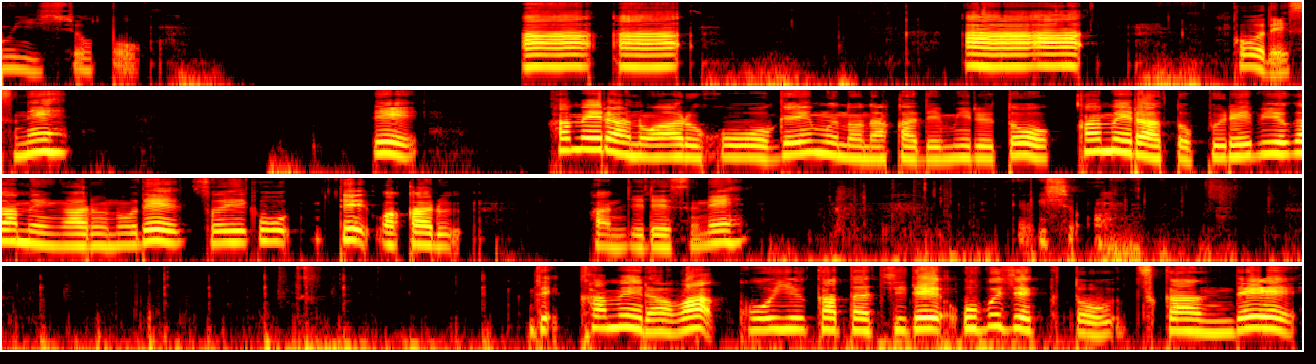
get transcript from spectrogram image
よいしょと。あーあー。あー、こうですね。で、カメラのある方をゲームの中で見ると、カメラとプレビュー画面があるので、それでわかる感じですね。よいしょ。で、カメラはこういう形でオブジェクトを掴んで、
